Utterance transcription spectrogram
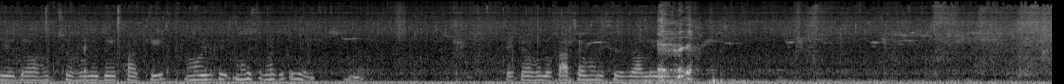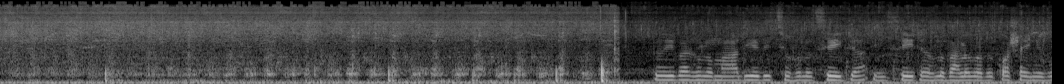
দিয়ে দেওয়া হচ্ছে হলুদের পাখি। মরিচ মরিচের পাখি দেবেন এটা হলো কাঁচামরিচের জালে তো এবার হলো মা দিয়ে দিচ্ছে হলো সেইটা। এই সেইটা হলো ভালোভাবে কষাই নেব।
